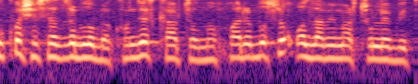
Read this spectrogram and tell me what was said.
უკვე შესაძლებლობა გქონდეს ქართულ მომხმარებელს, რომ ყველა მიმართულებით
